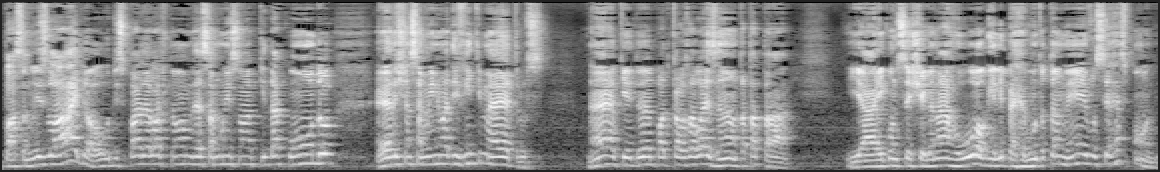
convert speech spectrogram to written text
passa no slide, ó, o disparo de elastômetro dessa munição aqui da Condor é a distância mínima de 20 metros. Né? Que pode causar lesão, tá, tá, tá. E aí quando você chega na rua, alguém lhe pergunta também e você responde.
